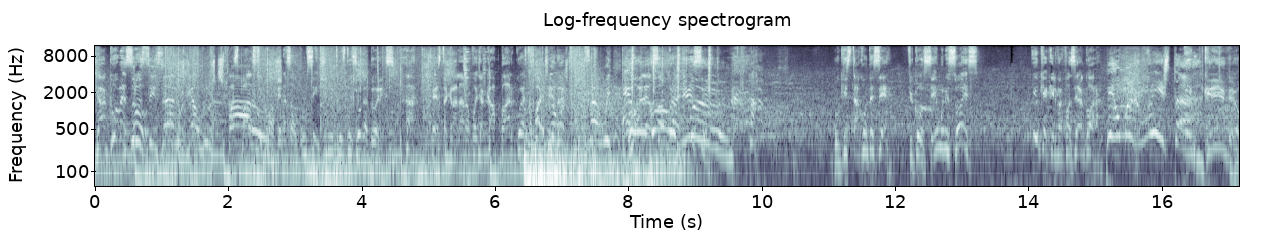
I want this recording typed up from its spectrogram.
já começou! Precisamos de alguns disparos! As balas ficam apenas alguns centímetros dos jogadores. Ha, esta granada pode acabar com essa partida! Olha só pra isso! o que está acontecendo? Ficou sem munições? E o que é que ele vai fazer agora? É uma revista! Incrível!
